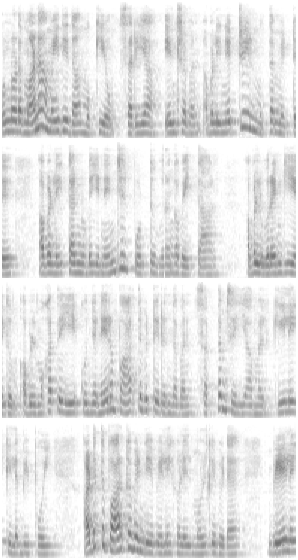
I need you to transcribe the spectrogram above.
உன்னோட மன அமைதி தான் முக்கியம் சரியா? என்றவன் அவளை நெற்றியில் முத்தமிட்டு அவளை தன்னுடைய நெஞ்சில் போட்டு உறங்க வைத்தான். அவள் உறங்கியதும் அவள் முகத்தையே கொஞ்ச நேரம் பார்த்துவிட்டு இருந்தவன் சத்தம் செய்யாமல் கீழே கிளம்பி போய் அடுத்து பார்க்க வேண்டிய வேலைகளில் மூழ்கிவிட வேலை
